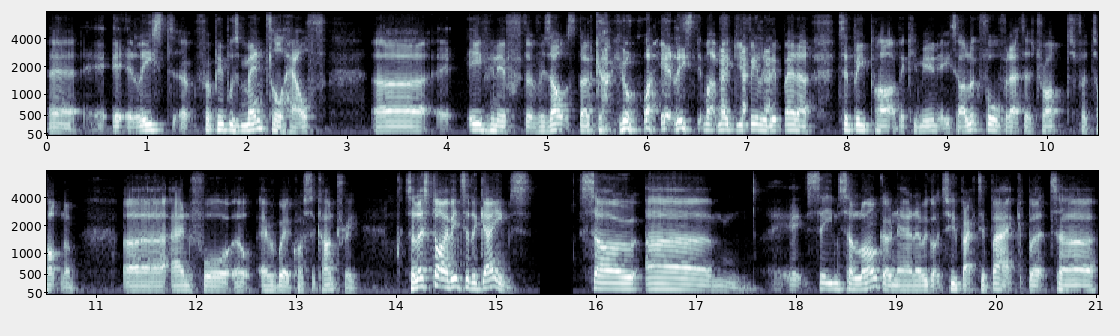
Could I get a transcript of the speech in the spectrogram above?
uh, at least uh, for people's mental health, uh, even if the results don't go your way, at least it might make you feel a bit better to be part of the community. So I look forward for that to for Tottenham uh, and for uh, everywhere across the country. So let's dive into the games. So um, it seems so long ago now. Now we've got two back to back, but uh,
